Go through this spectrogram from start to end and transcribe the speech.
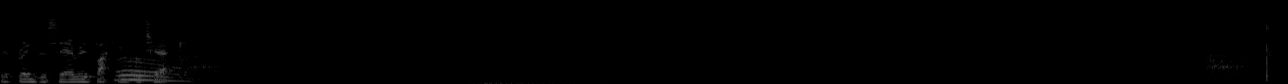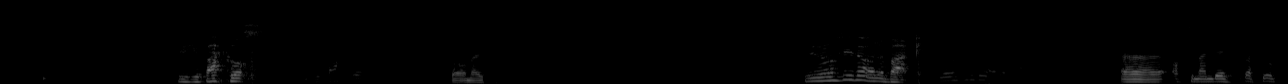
This brings the series back into check. Your backup? Gomez. Who else you got at the back? Uh, Otamendi special.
